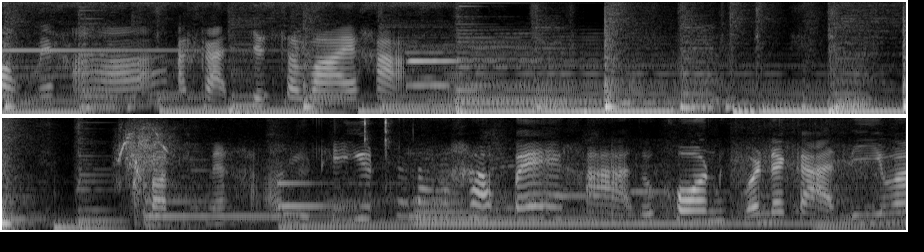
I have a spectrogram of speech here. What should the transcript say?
อกไหมคะ อากาศเย็นสบายค่ะ ตอนนี้นะคะเราอยู่ที่ยุทธนาคาเฟ่ค่ะ ทุกคนบรรยากาศดีม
